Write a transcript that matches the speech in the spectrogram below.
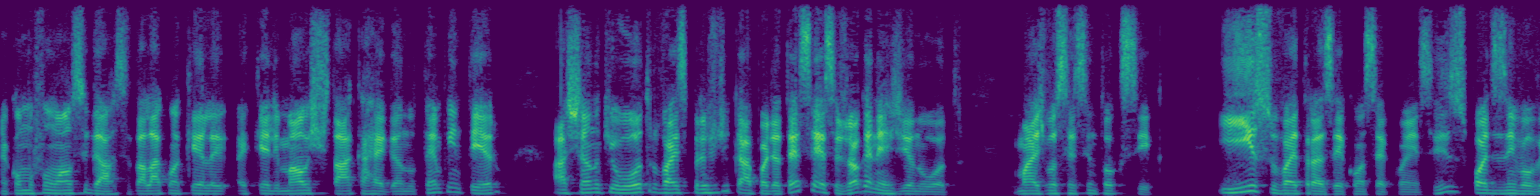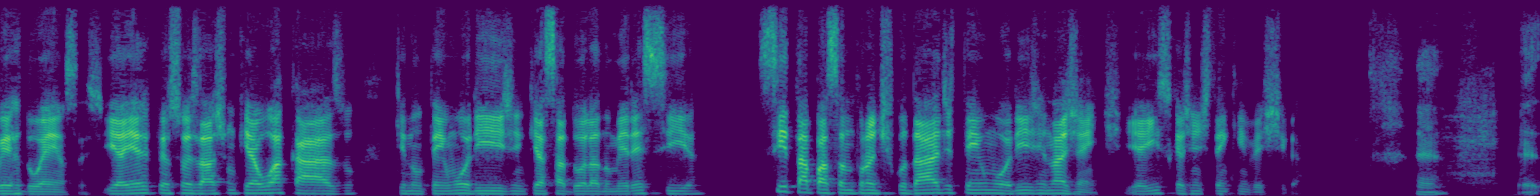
É como fumar um cigarro. Você tá lá com aquele, aquele mal-estar carregando o tempo inteiro, achando que o outro vai se prejudicar. Pode até ser, você joga energia no outro, mas você se intoxica. E isso vai trazer consequências. Isso pode desenvolver doenças. E aí as pessoas acham que é o acaso, que não tem uma origem, que essa dor ela não merecia. Se está passando por uma dificuldade, tem uma origem na gente. E é isso que a gente tem que investigar. É, é,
